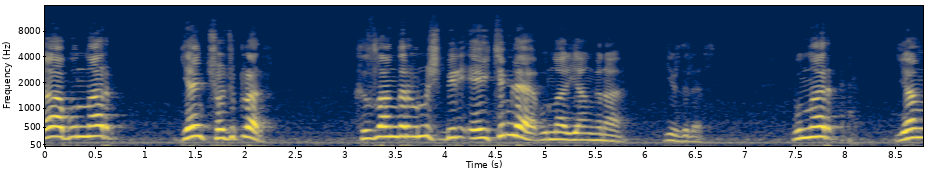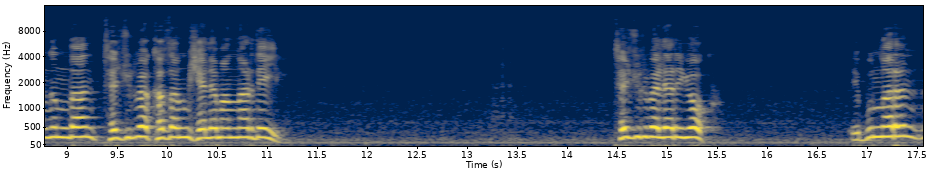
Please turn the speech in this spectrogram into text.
Daha bunlar genç çocuklar hızlandırılmış bir eğitimle bunlar yangına girdiler. Bunlar yangından tecrübe kazanmış elemanlar değil. Tecrübeleri yok. E bunların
